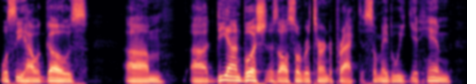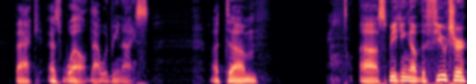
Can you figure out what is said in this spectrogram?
we'll see how it goes. Um, uh, Deon Bush has also returned to practice, so maybe we get him back as well. That would be nice. But um, uh, speaking of the future,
